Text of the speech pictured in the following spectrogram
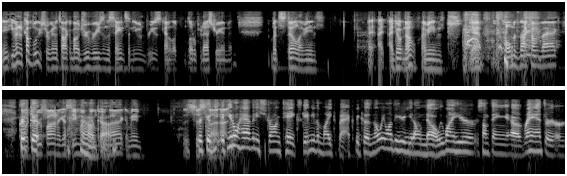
even in a couple weeks we're going to talk about Drew Brees and the Saints, and even Brees is kind of looked a little pedestrian. And, but still, I mean, I, I, I don't know. I mean, yeah, Coleman's not coming back. Chris, you know, Trufant, I guess he might oh, be able to come back. I mean, just, if, you, if you don't have any strong takes, give me the mic back because nobody wants to hear you don't know. We want to hear something uh, rant or, or,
